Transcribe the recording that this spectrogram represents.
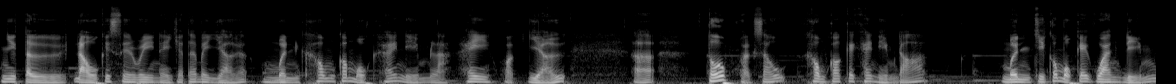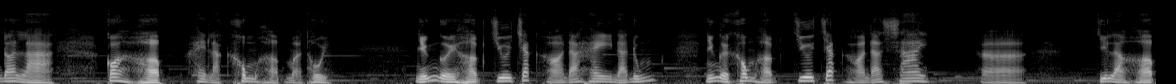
như từ đầu cái series này cho tới bây giờ á mình không có một khái niệm là hay hoặc dở à, tốt hoặc xấu không có cái khái niệm đó. Mình chỉ có một cái quan điểm đó là có hợp hay là không hợp mà thôi. Những người hợp chưa chắc họ đã hay đã đúng. Những người không hợp chưa chắc họ đã sai. À chỉ là hợp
